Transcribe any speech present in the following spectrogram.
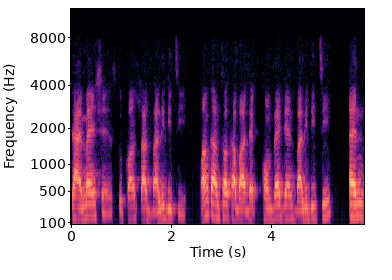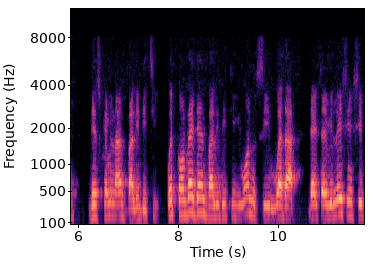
dimensions to construct validity. One can talk about the convergent validity and discriminant validity. With convergent validity, you want to see whether there's a relationship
